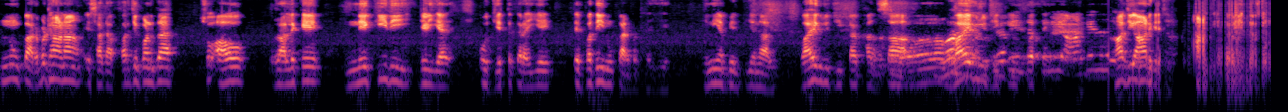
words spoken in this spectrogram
ਨੂੰ ਘਰ ਬਿਠਾਣਾ ਇਹ ਸਾਡਾ ਫਰਜ਼ ਬਣਦਾ। ਸੋ ਆਓ ਰਲ ਕੇ ਨੇਕੀ ਦੀ ਜਿਹੜੀ ਹੈ ਉਹ ਜਿੱਤ ਕਰਾਈਏ ਤੇ ਬਦੀ ਨੂੰ ਘਰ ਬਿਠਾਈਏ। ਇੰਨੀਆਂ ਬੇਨਤੀਆਂ ਨਾਲ ਵਾਹਿਗੁਰੂ ਜੀ ਕਾ ਖਾਲਸਾ ਵਾਹਿਗੁਰੂ ਜੀ ਕੀ ਫਤਿਹ। ਹਾਂਜੀ ਆਣਗੇ ਜੀ। ਆਣਗੇ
